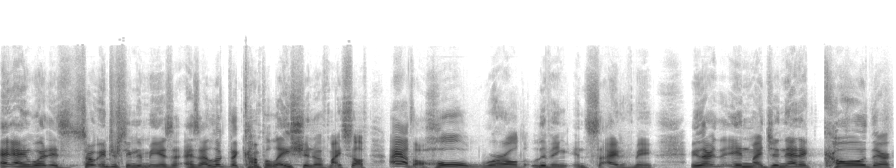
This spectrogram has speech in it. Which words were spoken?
And what is so interesting to me is as I look at the compilation of myself, I have the whole world living inside of me. In my genetic code, there,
